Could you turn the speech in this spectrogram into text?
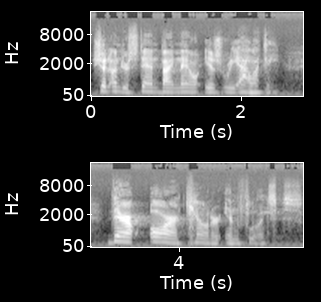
should understand by now is reality. There are counter influences,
